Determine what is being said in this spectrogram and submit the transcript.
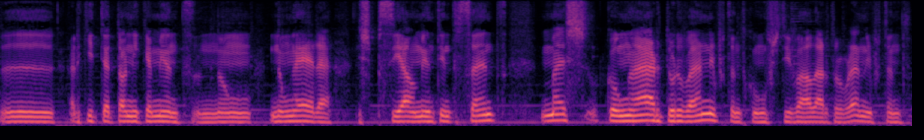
eh, arquitetonicamente não, não era especialmente interessante, mas com a arte urbana e, portanto, com o Festival Arte Urbana, e, portanto,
